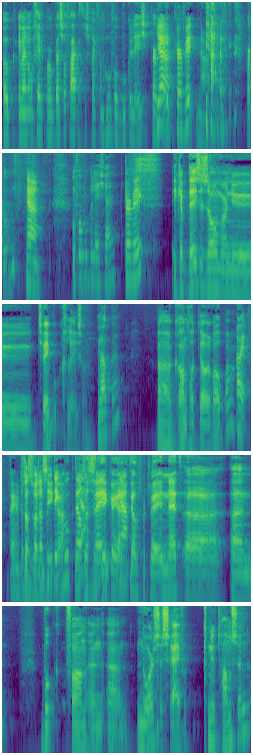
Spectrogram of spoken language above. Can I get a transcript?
Ook in mijn omgeving hoor ik best wel vaak het gesprek van hoeveel boeken lees je per ja, week? per week. Nou, ja. Ja, pardon. Hoeveel boeken lees jij? per week. Ik heb deze zomer nu twee boeken gelezen. Welke? Eh, Grand Hotel Europa. Oh ja. Oké, dat, Dat is wel dat een een dik dikke. boek, telt Ja. voor dat is een dikke, ja, die telt voor twee. En net eh, een boek van een Noorse schrijver, Knut Hamsun,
